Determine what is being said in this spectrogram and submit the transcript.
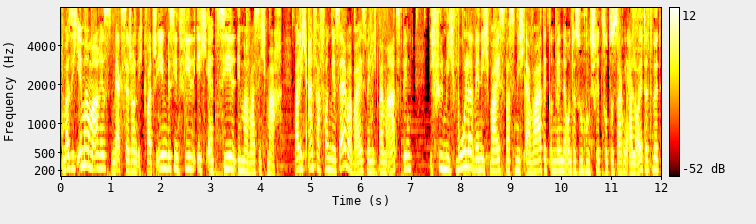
Und was ich immer mache, ist, merkst ja schon, ich quatsch eh ein bisschen viel, ich erzähle immer, was ich mache. Weil ich einfach von mir selber weiß, wenn ich beim Arzt bin, ich fühle mich wohler, wenn ich weiß, was mich erwartet und wenn der Untersuchungsschritt sozusagen erläutert wird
